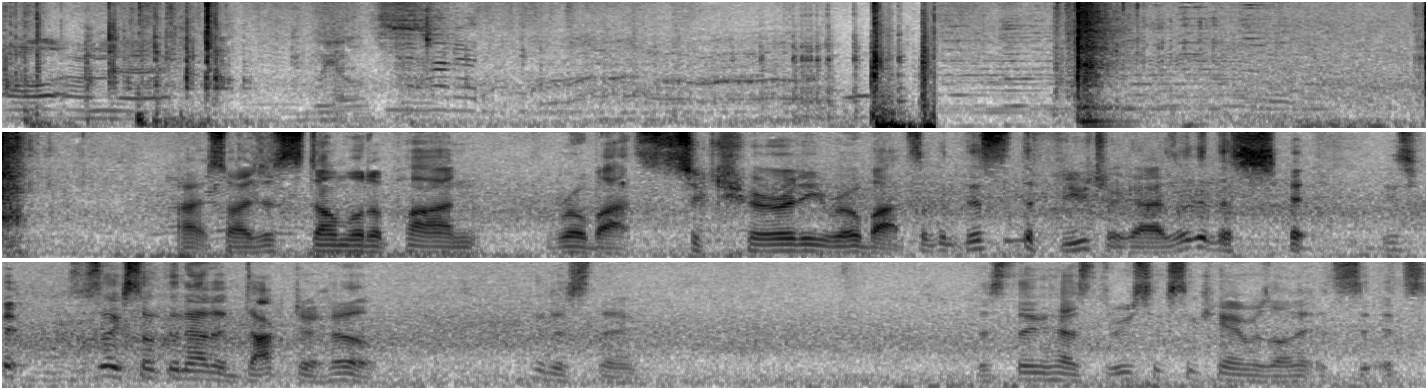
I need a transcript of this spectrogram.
all on the wheels. Alright, so I just stumbled upon robots, security robots. Look at this is the future, guys. Look at this shit. This is like something out of Doctor Who. Look at this thing. This thing has 360 cameras on it. It's it's.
